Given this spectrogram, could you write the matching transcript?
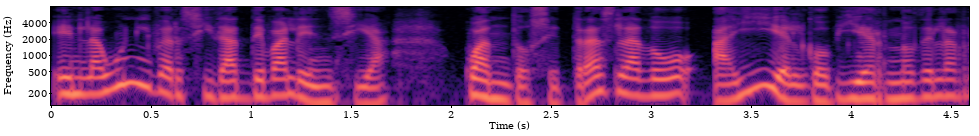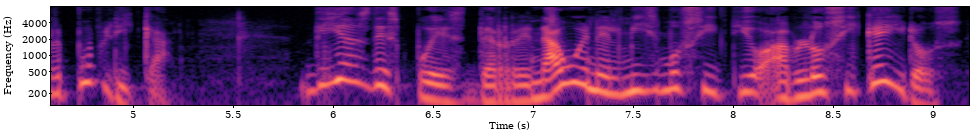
en la Universidad de Valencia cuando se trasladó ahí el gobierno de la República. Días después de Renau en el mismo sitio habló Siqueiros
